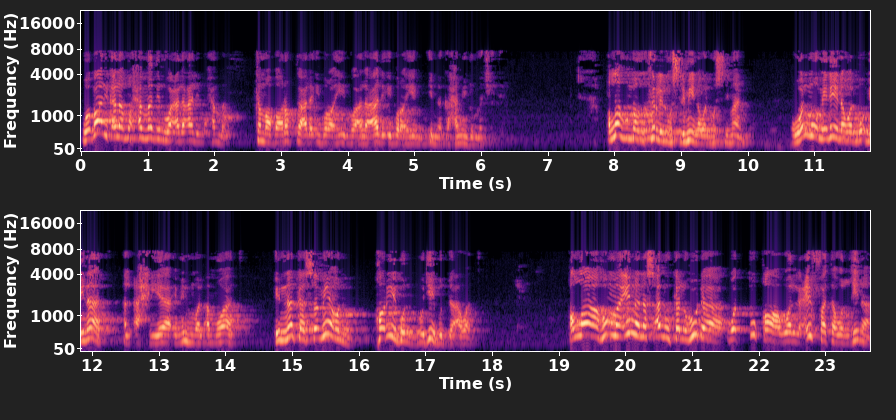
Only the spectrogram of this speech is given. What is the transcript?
وبارك على محمد وعلى آل محمد كما باركت على إبراهيم وعلى آل إبراهيم إنك حميد مجيد. اللهم اغفر للمسلمين والمسلمان والمؤمنين والمؤمنات الأحياء منهم والأموات. إنك سميع قريب مجيب الدعوات. اللهم إنا نسألك الهدى والتقى والعفة والغنى.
